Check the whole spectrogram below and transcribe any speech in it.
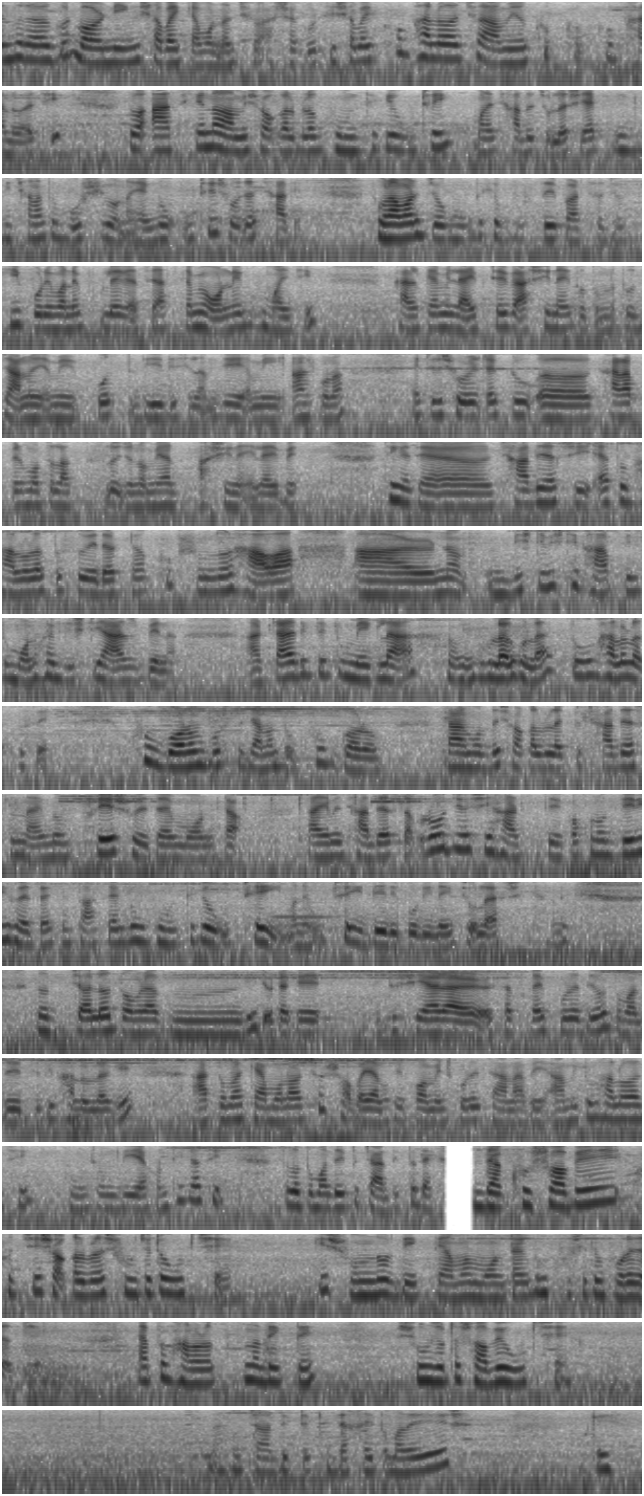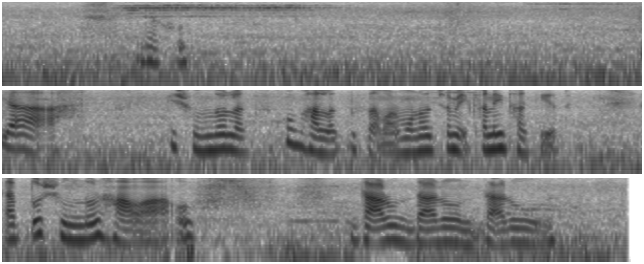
বন্ধুরা good morning সবাই কেমন আছো? আশা করছি সবাই খুব ভালো আছো। আমিও খুব খুব খুব ভালো আছি। তো আজকে না, আমি সকালবেলা ঘুম থেকে উঠেই মানে ছাদে চলে আসি। এক বিছানা তো বসিও না একদম উঠে সোজা ছাদে। তোমরা আমার চোখ মুখ দেখে বুঝতেই পারছ যে কী পরিমাণে ফুলে গেছে। আজকে আমি অনেক ঘুমাইছি। কালকে আমি লাইভ টাইভে আসি নাই, তো তোমরা তো জানোই আমি পোস্ট দিয়ে দিয়েছিলাম যে আমি আসব না। অ্যাকচুয়ালি শরীরটা একটু খারাপের মতো লাগতেছিলো, ওই জন্য আমি আর আসি নাই লাইভে ঠিক আছে ছাদে আসি, এত ভালো লাগতেছে ওয়েদারটা খুব সুন্দর হাওয়া আর না, বৃষ্টি বৃষ্টি ভাব, কিন্তু মনে হয় বৃষ্টি আসবে না। আর চারিদিকটা একটু মেঘলা, ঘোলা ঘোলা, তো ভালো লাগতেছে। খুব গরম পড়ছে জানো তো, খুব গরম। তার মধ্যে সকালবেলা একটু ছাদে আসলে না একদম ফ্রেশ হয়ে যায় মনটা। তাই আমি ছাদে আসলাম। রোজই আসি হাঁটতে, কখনো দেরি হয়ে যায়, কিন্তু আজকে একদম ঘুম থেকে উঠেই মানে উঠেই দেরি করি নাই, চলে আসি ছাদে। তো চলো তোমরা ভিডিওটাকে একটু শেয়ার আর সাবস্ক্রাইব করে দিও, তোমাদের যদি ভালো লাগে। আর তোমরা কেমন আছো? সবাই আমাকে কমেন্ট করে জানাবে। আমি তো ভালো আছি ঘুম টুম দিয়ে এখন ঠিক আছে। চলো তোমাদের একটু চারদিকটা দেখা দেখো, সবে হচ্ছে সকালবেলা সূর্যটা উঠছে। কি সুন্দর দেখতে, আমার মনটা একদম খুশিতে ভরে যাচ্ছে। এত ভালো লাগতেছে না দেখতে, সূর্যটা সবে উঠছে। দেখো, চারদিকটা একটু দেখাই তোমাদের। ওকে দেখো। ইয়া, কি সুন্দর লাগছে, খুব ভালো লাগতেছে আমার। মনে হচ্ছে আমি এখানেই থাকি আছি এত সুন্দর হাওয়া ও দারুণ দারুণ দারুণ।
